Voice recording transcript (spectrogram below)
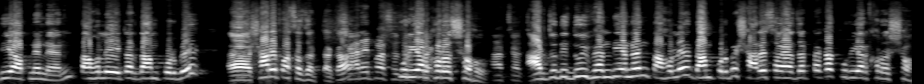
দিয়ে আপনি নেন তাহলে এটার দাম পড়বে সাড়ে পাঁচ হাজার টাকা কুরিয়ার খরচ সহ। আচ্ছা আর যদি দুই ভ্যান দিয়ে নেন তাহলে দাম পড়বে সাড়ে ছয় হাজার টাকা কুরিয়ার খরচ সহ।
